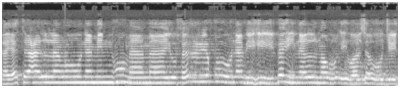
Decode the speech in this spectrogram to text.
فيتعلمون منهما ما يفرقون به بين المرء وزوجه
